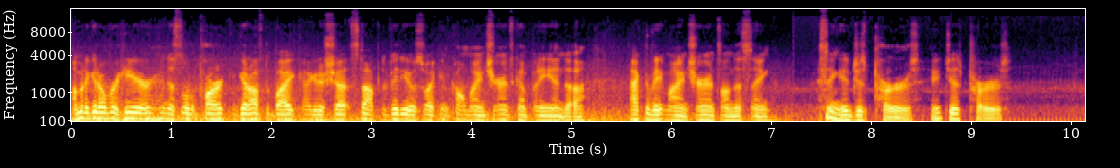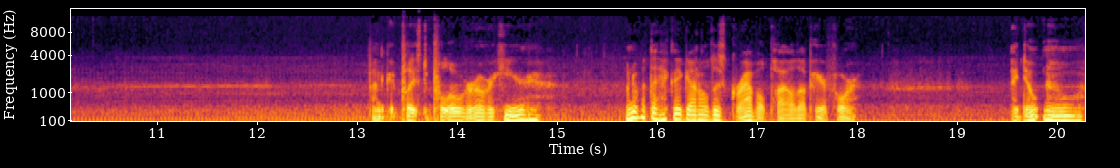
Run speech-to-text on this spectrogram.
I'm gonna get over here in this little park and get off the bike. I gotta shut, stop the video so I can call my insurance company and, uh, activate my insurance on this thing. This thing, it just purrs. It just purrs. Find a good place to pull over over here. Wonder what the heck they got all this gravel piled up here for. I don't know.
